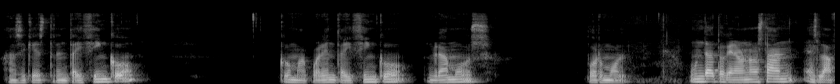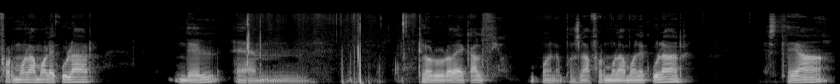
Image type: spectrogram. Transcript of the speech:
Así que es 35,45 gramos por mol. Un dato que no nos dan es la fórmula molecular del em, cloruro de calcio. Bueno, pues la fórmula molecular es CaCl2.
